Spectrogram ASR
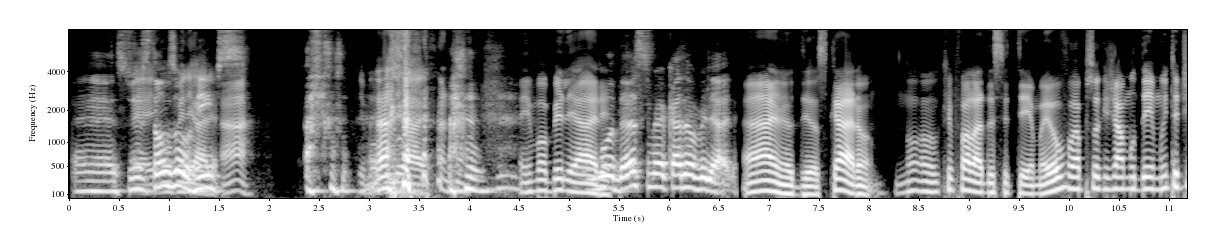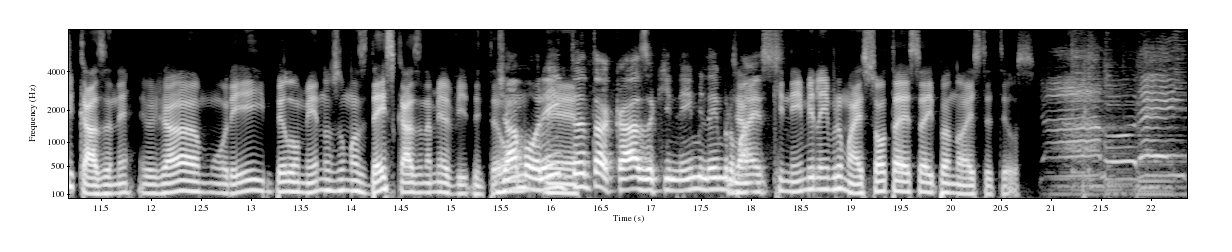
É, sugestão dos imobiliária. ouvintes. Ah, Imobiliário. é imobiliária. Mudança no mercado imobiliário. Ai, meu Deus. Cara, no- o que falar desse tema? Eu sou uma pessoa que já mudei muito de casa, né? Eu já morei em pelo menos umas 10 casas na minha vida. Então, Já morei é, em tanta casa que nem me lembro já- mais. Que nem me lembro mais. Solta essa aí pra nós, Teteus. Já morei em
